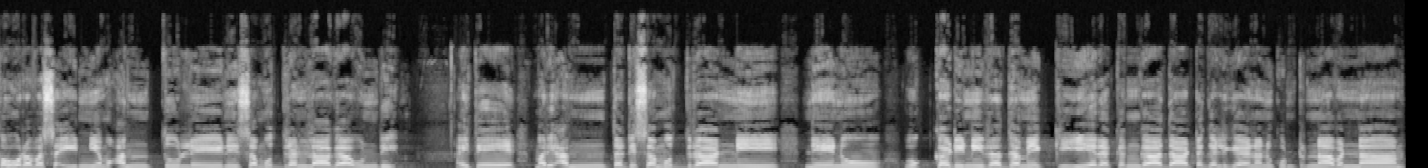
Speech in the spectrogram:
కౌరవ సైన్యం అంతులేని సముద్రంలాగా ఉంది. అయితే మరి అంతటి సముద్రాన్ని నేను ఒక్కడిని రథమెక్కి ఏ రకంగా దాటగలిగాననుకుంటున్నావన్నా?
